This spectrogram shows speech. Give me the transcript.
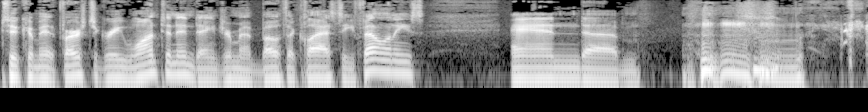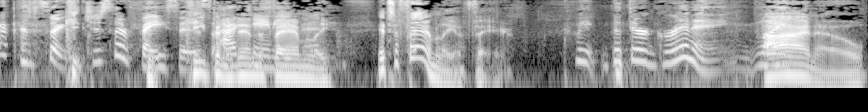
to commit first degree wanton endangerment, both are Class C felonies. And um, I'm sorry, just their faces. keeping I it in the family. even. It's a family affair. I mean, but they're grinning. Like, I know.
